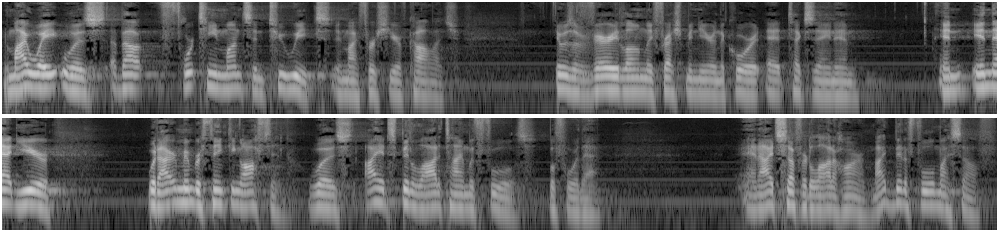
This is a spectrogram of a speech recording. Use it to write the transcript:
And my wait was about 14 months and two weeks in my first year of college. It was a very lonely freshman year in the Corps at Texas A&M. And in that year, what I remember thinking often was I had spent a lot of time with fools before that. And I'd suffered a lot of harm. I'd been a fool myself.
